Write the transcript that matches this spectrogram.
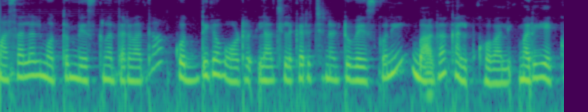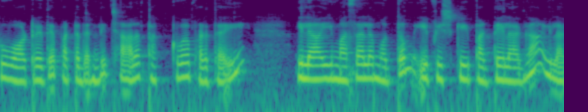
మసాలాలు మొత్తం వేసుకున్న తర్వాత కొద్దిగా వాటర్ ఇలా చిలకరించినట్టు వేసుకొని బాగా కలుపుకోవాలి. మరీ ఎక్కువ వాటర్ అయితే పట్టదండి చాలా తక్కువ పడతాయి. ఇలా ఈ మసాలా మొత్తం ఈ ఫిష్కి పట్టేలాగా ఇలా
